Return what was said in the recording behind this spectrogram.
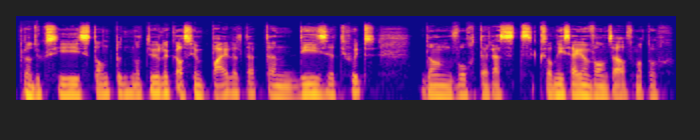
productiestandpunt natuurlijk. Als je een pilot hebt en die zit goed, dan volgt de rest, ik zal niet zeggen vanzelf, maar toch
